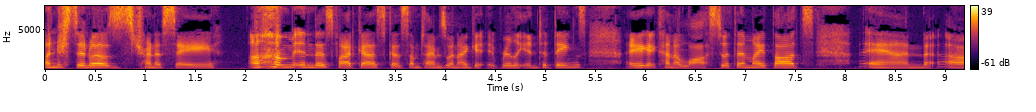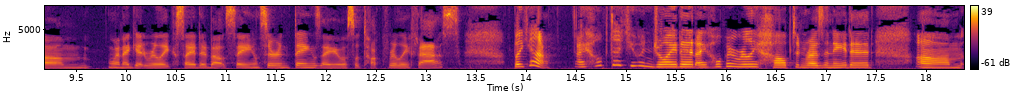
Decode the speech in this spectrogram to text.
understood what I was trying to say um, in this podcast because sometimes when I get really into things, I get kind of lost within my thoughts. And um, when I get really excited about saying certain things, I also talk really fast. But yeah, I hope that you enjoyed it. I hope it really helped and resonated. Um,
